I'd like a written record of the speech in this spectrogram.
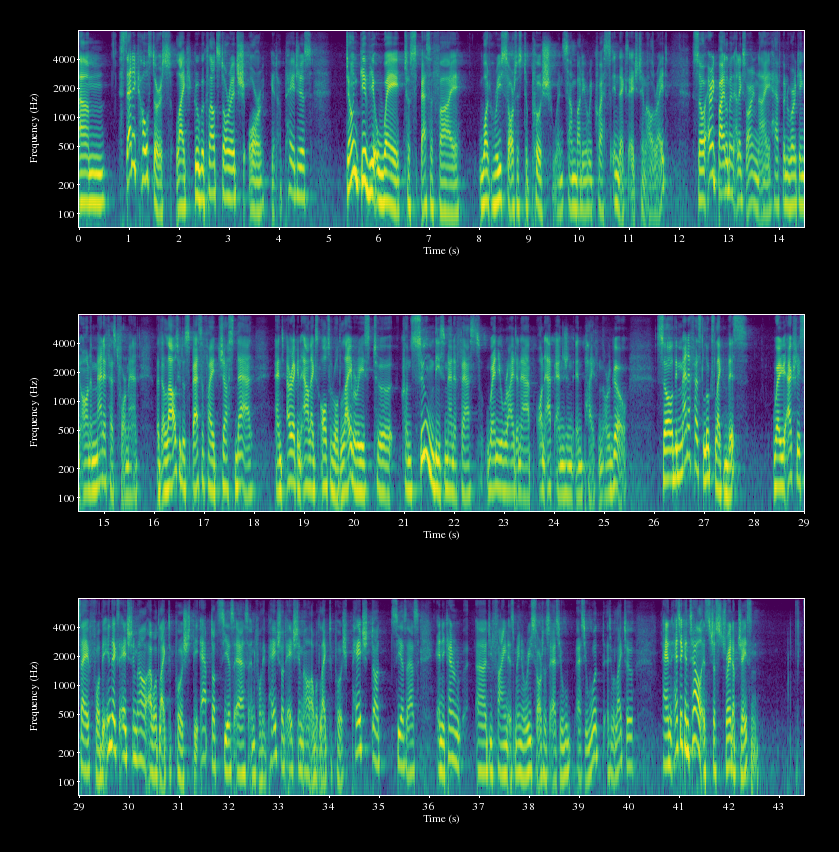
Um, static hosters like Google Cloud Storage or GitHub Pages don't give you a way to specify what resources to push when somebody requests index.html, right? So Eric Bidelman, Alex Warren, and I have been working on a manifest format that allows you to specify just that. And Eric and Alex also wrote libraries to consume these manifests when you write an app on App Engine in Python or Go. So the manifest looks like this where you actually say for the index.html, I would like to push the app.css, and for the page.html, I would like to push page.css, and you can uh, define as many resources as you as you would as you would like to. And as you can tell, it's just straight up JSON.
